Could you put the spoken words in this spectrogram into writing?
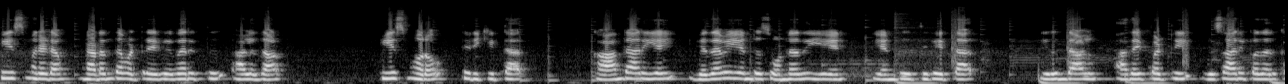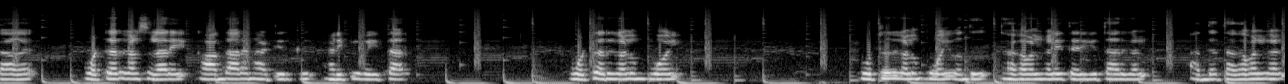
பீஸ்மரிடம் நடந்தவற்றை விவரித்து அழுதான். பீஸ்மரோ திடுக்கிட்டார். காந்தாரியை விதவை என்று சொன்னது ஏன் என்று திகைத்தார். இருந்தாலும் அதை பற்றி விசாரிப்பதற்காக ஒற்றர்கள் சிலரை காந்தார நாட்டிற்கு அனுப்பி வைத்தார். ஒற்றர்களும் போய் ஒற்றர்களும் போய் வந்து தகவல்களை தெரிவித்தார்கள். அந்த தகவல்கள்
